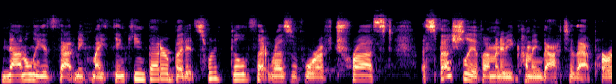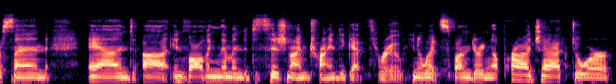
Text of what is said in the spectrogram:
not only does that make my thinking better, but it sort of builds that reservoir of trust, especially if I'm going to be coming back to that person and uh, involving them in a decision I'm trying to get through. You know, it's funding a project or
